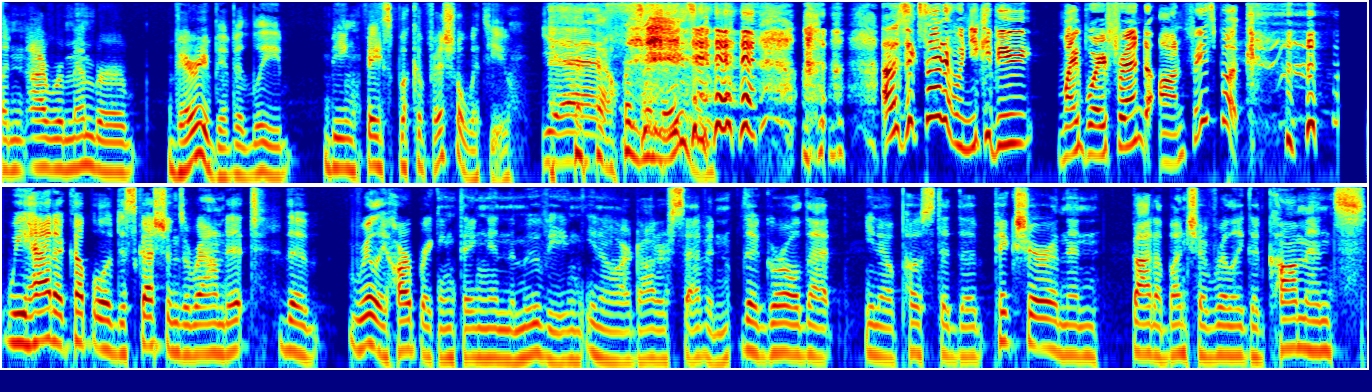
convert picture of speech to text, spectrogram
and I remember very vividly being Facebook official with you. Yes. that was amazing. I was excited when you could be my boyfriend on Facebook. we had a couple of discussions around it. The really heartbreaking thing in the movie, you know, our daughter seven, the girl that, you know, posted the picture and then got a bunch of really good comments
